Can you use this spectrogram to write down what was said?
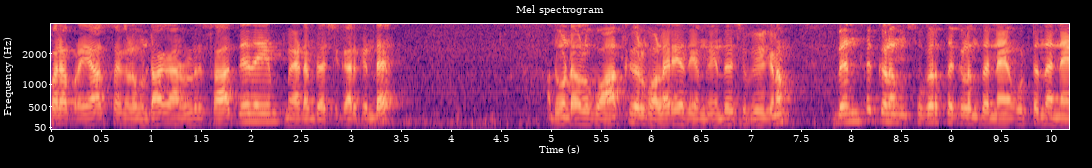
പല പ്രയാസങ്ങളും ഉണ്ടാകാനുള്ളൊരു സാധ്യതയും മാഡം രാശിക്കാർക്കുണ്ട്. അതുകൊണ്ട് അവൾ വാക്കുകൾ വളരെയധികം നിയന്ത്രിച്ച് ഉപയോഗിക്കണം. ബന്ധുക്കളും സുഹൃത്തുക്കളും തന്നെ ഒട്ടും തന്നെ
